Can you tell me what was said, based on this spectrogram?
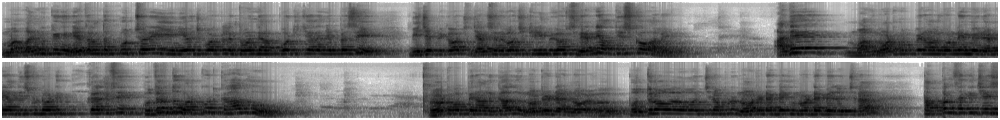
మ- మరి ముఖ్యంగా నేతలంతా కూర్చొని ఈ నియోజకవర్గంలో ఎంతమంది అలా పోటీ చేయాలని చెప్పేసి బీజేపీ కావచ్చు జనసేన కావచ్చు టీడీపీ కావచ్చు నిర్ణయాలు తీసుకోవాలి. అదే మాకు నూట ముప్పై నాలుగు ఉన్నాయి మేము నిర్ణయాలు తీసుకుంటాం అంటే కలిసి కుదరదు వర్కౌట్ కాదు. నూట ముప్పై నాలుగు కాదు నూట పొత్తులో వచ్చినప్పుడు నూట డెబ్బైకి నూట డెబ్బై ఐదు వచ్చినా తప్పనిసరిగా చేసి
